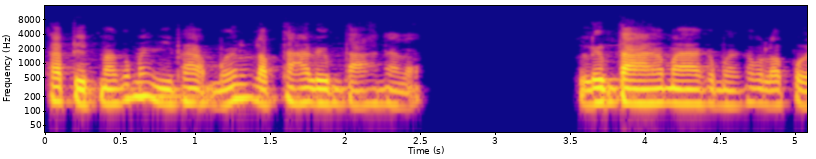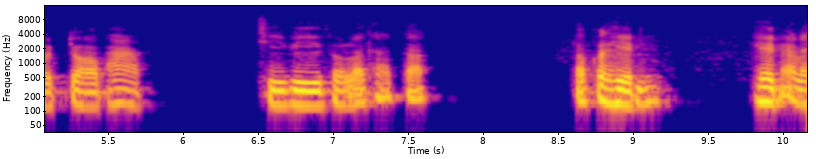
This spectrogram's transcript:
ถ้าปิดมาก็ไม่มีภาพเหมือนหลับตาลืมตานั่นแหละ ลืมตาขึ้นมาก็เหมือนกับเราเปิดจอภาพ ทีวีโทรทัศน์เราก็เห็นเห็นอะไร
